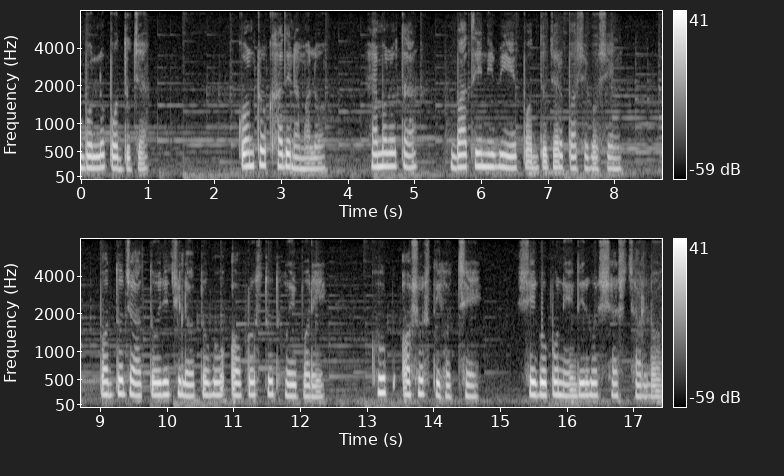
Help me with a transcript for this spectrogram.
বলল পদ্মজা। কণ্ঠ খাদে নামালো। হেমলতা বাতি নিভিয়ে পদ্মজার পাশে বসেন। পদ্মজা তৈরি ছিল তবু অপ্রস্তুত হয়ে পড়ে। খুব অস্বস্তি হচ্ছে। সে গোপনে দীর্ঘশ্বাস ছাড়ল।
